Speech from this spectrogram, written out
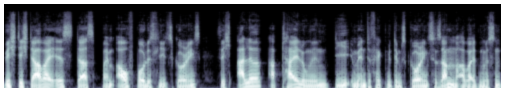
Wichtig dabei ist, dass beim Aufbau des Lead Scorings sich alle Abteilungen, die im Endeffekt mit dem Scoring zusammenarbeiten müssen,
